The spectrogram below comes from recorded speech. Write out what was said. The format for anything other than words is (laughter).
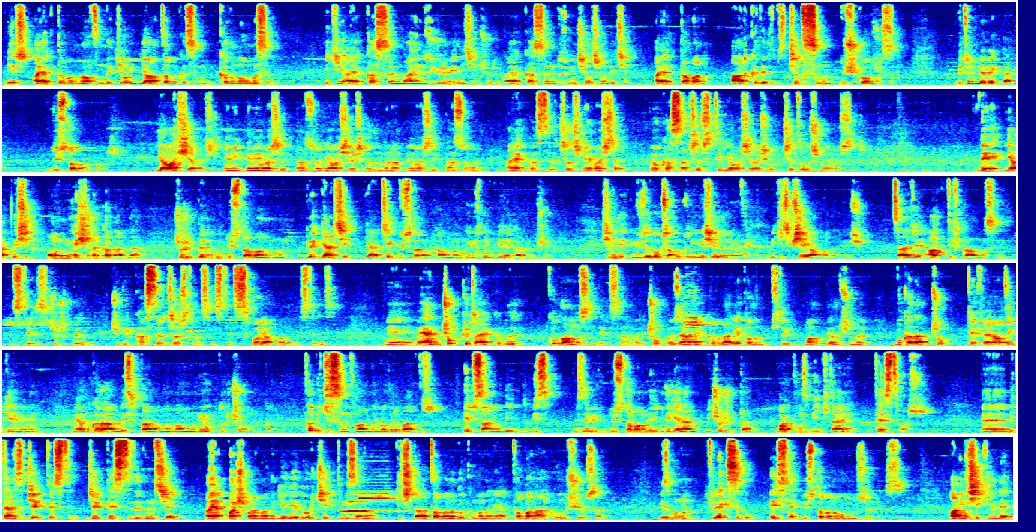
bir ayak tabanının altındaki o yağ tabakasının kalın olması. iki ayak kaslarının daha henüz yürümediği için çocuk, ayak kaslarının düzgün çalışmadığı için ayak taban arkı deriz biz. Çatısının düşük olması. Bütün bebekler düz taban var. Yavaş yavaş emeklemeye başladıktan sonra, yavaş yavaş adımlarını atmaya başladıktan sonra ayak kasları çalışmaya başlar ve o kaslar çalıştıkça yavaş yavaş o çatı oluşmaya başlar. Ve yaklaşık 10 yaşına kadar da çocukların bu düz tabanının gerçek gerçek düz taban kalmalarını yüzde bire kadar düşer. Şimdi yüzde 99'u iyileşiyor demek. Evet. Ve hiçbir şey yapmadan yaşıyor. Sadece aktif kalmasını isteriz çocukların. Çünkü kasları çalıştırmasını isteriz. Spor yapmalarını isteriz. Ee, ve yani çok kötü ayakkabı kullanmasın deriz. Yani böyle çok özel ayakkabılar yapalım, işte bantlayalım şunları. Bu kadar çok teferruata girmenin veya bu kadar agresif davranmanın anlamı yoktur çoğunlukla. Tabii ki sınıflandırmaları vardır. Hepsi aynı değildir. Biz bize bir düz tabanla ilgili gelen bir çocukta baktığımız bir iki tane test var. Ee, bir tanesi Jack testi. Jack testi dediğimiz şey ayak baş parmağını geriye doğru çektiğimiz zaman hiç daha tabana dokunmadan yani taban arka oluşuyorsa biz bunun flexible, esnek düz taban olduğunu söyleriz. Aynı şekilde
